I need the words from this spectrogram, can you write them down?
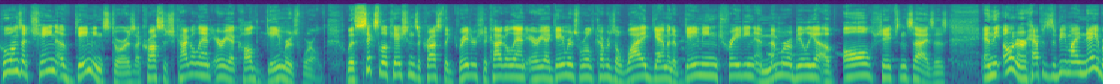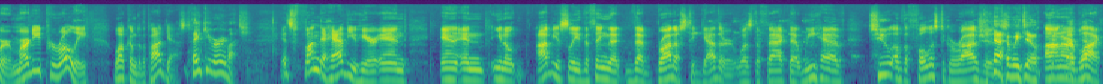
who owns a chain of gaming stores across the Chicagoland area called Gamers World. With six locations across the greater Chicagoland area, Gamers World covers a wide gamut of gaming, trading, and memorabilia of all shapes and sizes. And the owner happens to be my neighbor, Marty Paroli. Welcome to the podcast Thank you very much. It's fun to have you here and and and you know obviously the thing that that brought us together was the fact that we have two of the fullest garages we do. on our block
